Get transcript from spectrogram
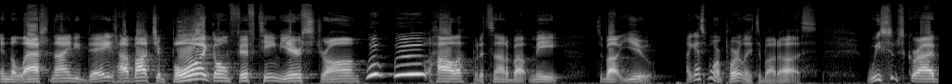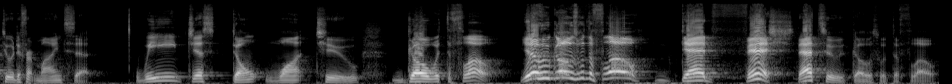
in the last 90 days. How about your boy going 15 years strong? Woo woo, holla. But it's not about me, it's about you. I guess more importantly, it's about us. We subscribe to a different mindset. We just don't want to go with the flow. You know who goes with the flow? Dead fish. That's who goes with the flow.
